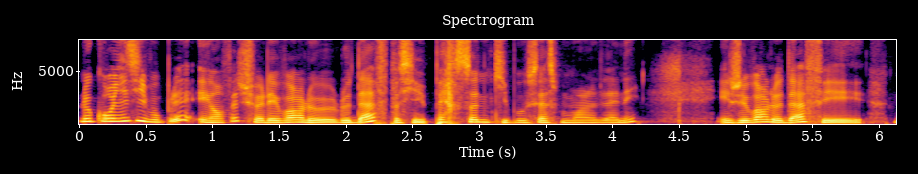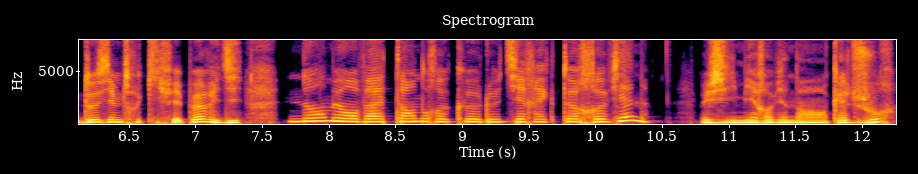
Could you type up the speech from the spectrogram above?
le courrier, s'il vous plaît. Et en fait, je suis allée voir le, le DAF parce qu'il y avait personne qui bossait à ce moment-là de l'année. Et je vais voir le DAF et deuxième truc qui fait peur, il dit non, mais on va attendre que le directeur revienne. Mais j'ai dit, mais il revient dans quatre jours.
